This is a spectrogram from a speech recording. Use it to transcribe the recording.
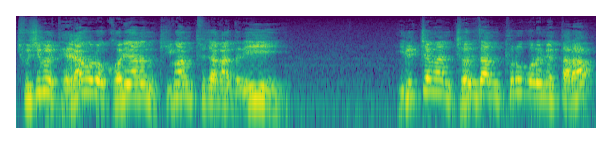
주식을 대량으로 거래하는 기관 투자가들이 일정한 전산 프로그램에 따라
